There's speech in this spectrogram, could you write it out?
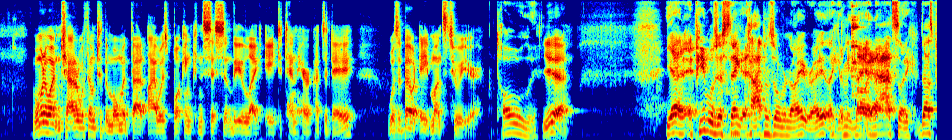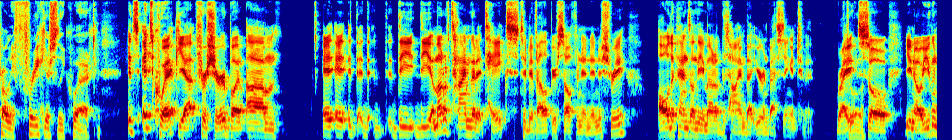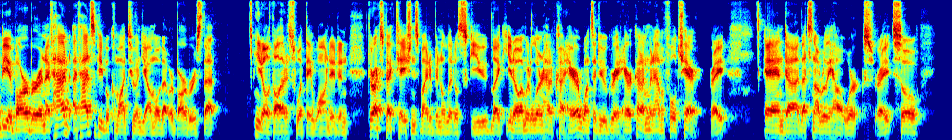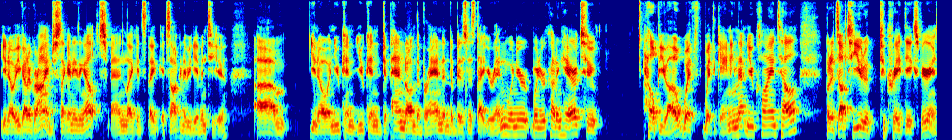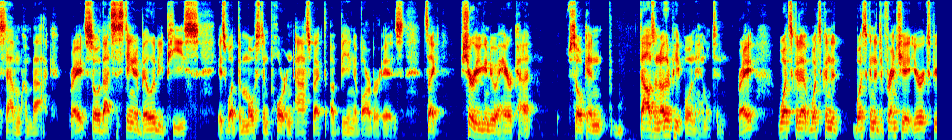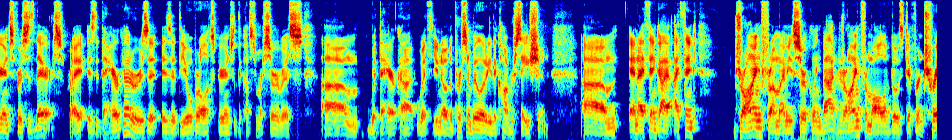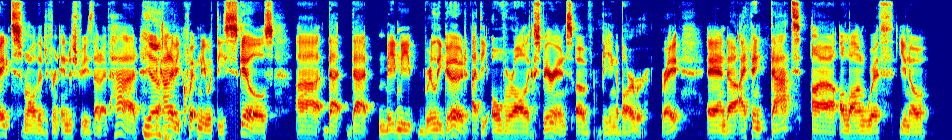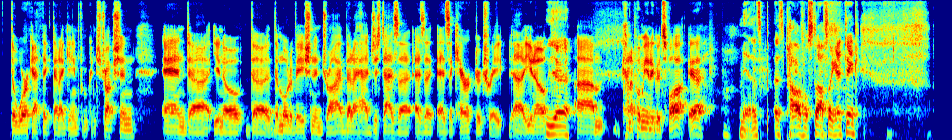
the moment I went and chatted with him to the moment that I was booking consistently like eight to ten haircuts a day was about eight months to a year. Totally. Yeah. Yeah, and people just think it happens overnight, right? Like, I mean, that, and yeah. that's like that's probably freakishly quick. It's it's quick, yeah, for sure. But um, it, it, the the amount of time that it takes to develop yourself in an industry all depends on the amount of the time that you're investing into it, right? So you know you can be a barber, and I've had I've had some people come on to Andiamo that were barbers that you know thought it's what they wanted, and their expectations might have been a little skewed. Like you know I'm going to learn how to cut hair. Once I do a great haircut, I'm going to have a full chair, right? And uh, that's not really how it works right? So you know you got to grind just like anything else man. Like it's like it's not going to be given to you. Um, you know, and you can you can depend on the brand and the business that you're in when you're when you're cutting hair to help you out with with gaining that new clientele but it's up to you to, to create the experience to have them come back right? So that sustainability piece is what the most important aspect of being a barber is. It's like sure you can do a haircut. So can thousand other people in hamilton right? What's gonna what's gonna what's gonna differentiate your experience versus theirs right? Is it the haircut or is it is it the overall experience with the customer service um, with the haircut with you know the personability the conversation? Um, and i think I, I think drawing from i mean circling back drawing from all of those different traits from all the different industries that i've had Yeah. it kind of equipped me with these skills uh, that that made me really good at the overall experience of being a barber right and uh, i think that uh, along with you know the work ethic that i gained from construction and uh, you know the the motivation and drive that I had just as a as a as a character trait, uh, you know, Yeah. um, kind of put me in a good spot. Yeah, Man, that's that's powerful stuff. Like I think,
